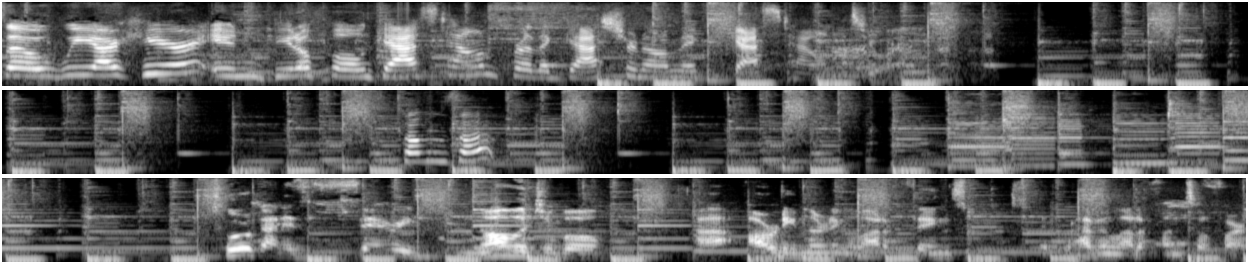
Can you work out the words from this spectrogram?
So we are here in beautiful Gastown for the Gastronomic Gastown Tour. Thumbs up. Tour guide is very knowledgeable, uh, already learning a lot of things. We're having a lot of fun so far.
